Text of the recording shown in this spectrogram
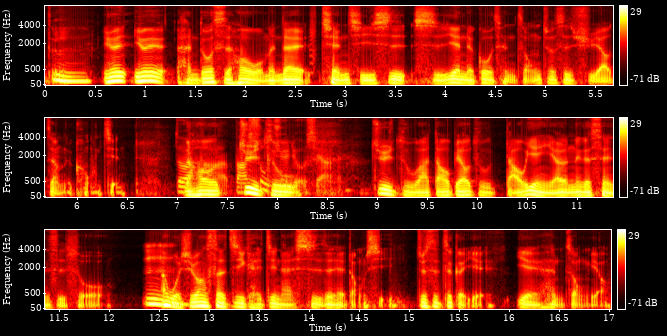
的，嗯、因为因为很多时候我们在前期是实验的过程中，就是需要这样的空间。啊、然后剧组留下来，剧组啊，导标组、导演也要有那个 sense 说。那、我希望设计可以进来试这些东西，就是这个也也很重要。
